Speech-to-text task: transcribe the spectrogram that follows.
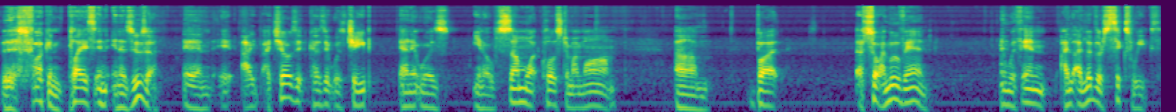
this fucking place in, in Azusa. And it, I, I chose it because it was cheap and it was, you know, somewhat close to my mom. Um, but uh, so I move in and within, I, I lived there six weeks.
